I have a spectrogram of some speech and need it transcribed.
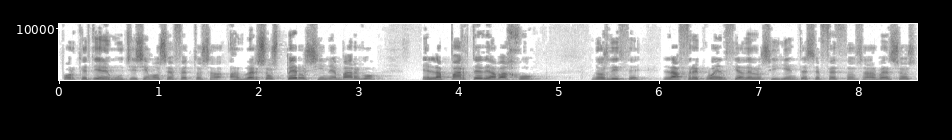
porque tiene muchísimos efectos adversos, pero sin embargo, en la parte de abajo nos dice, la frecuencia de los siguientes efectos adversos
